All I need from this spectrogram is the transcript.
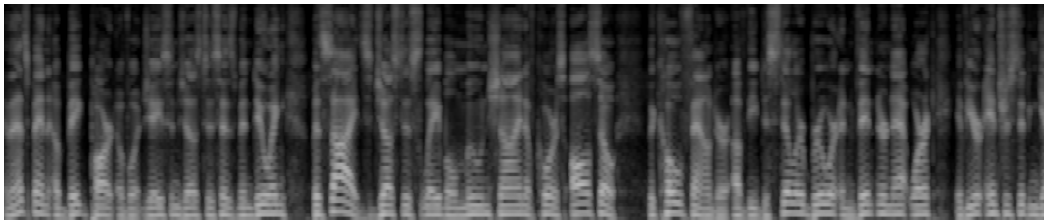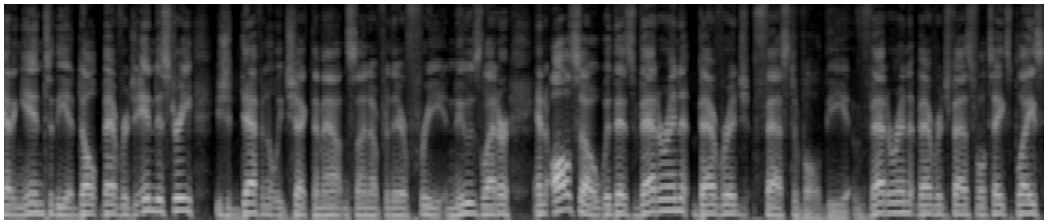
and that's been a big part of what Jason Justice has been doing. Besides Justice Label Moonshine, of course, also the co founder of the Distiller, Brewer, and Vintner Network. If you're interested in getting into the adult beverage industry, you should definitely check them out and sign up for their free newsletter. And also with this Veteran Beverage Festival, the Veteran Beverage Festival takes place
